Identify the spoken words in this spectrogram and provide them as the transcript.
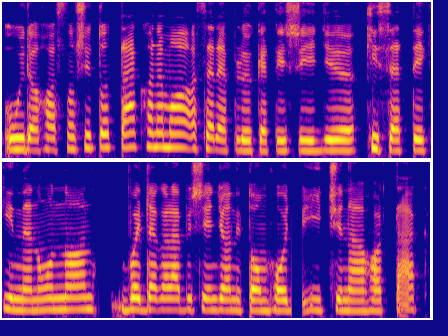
újra hasznosították, hanem a szereplőket is így kiszedték innen-onnan, vagy legalábbis én gyanítom, hogy így csinálhatták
